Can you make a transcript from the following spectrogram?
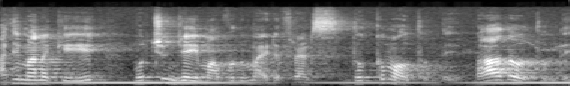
అది మనకి మృత్యుంజయం అవ్వదు మై ఫ్రెండ్స్ దుఃఖం అవుతుంది బాధ అవుతుంది.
